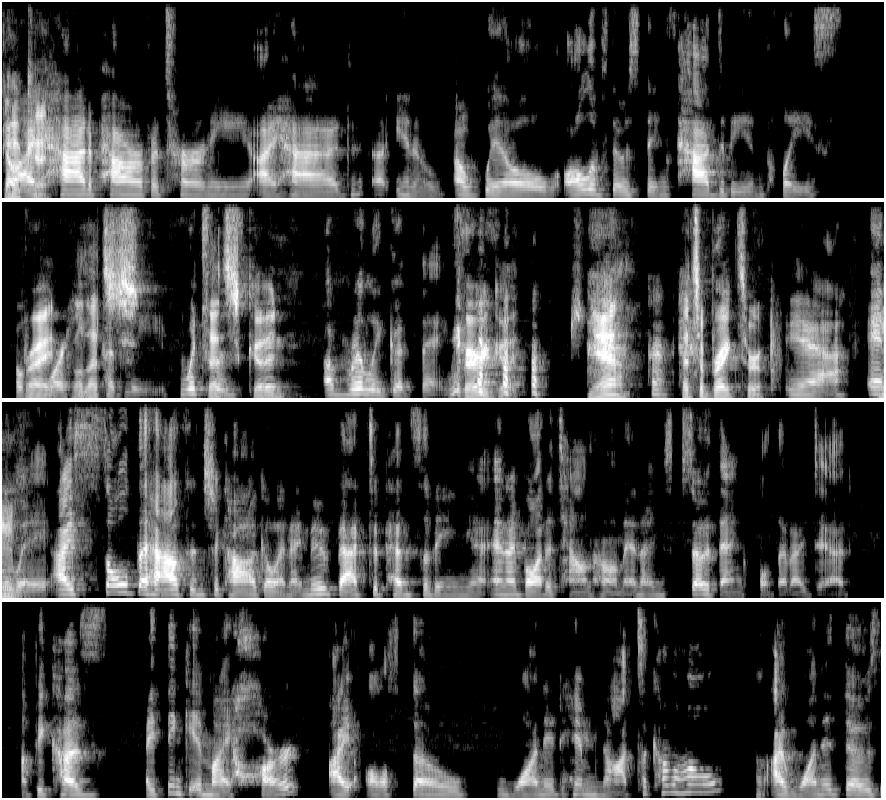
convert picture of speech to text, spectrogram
So I had a power of attorney, I had, uh, you know, a will. All of those things had to be in place Right. before Well, he could leave, which That's was good. A really good thing. Very good. Yeah, that's a breakthrough. Yeah. Anyway, I sold the house in Chicago and I moved back to Pennsylvania and I bought a townhome. And I'm so thankful that I did uh, because I think in my heart, I also wanted him not to come home. I wanted those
